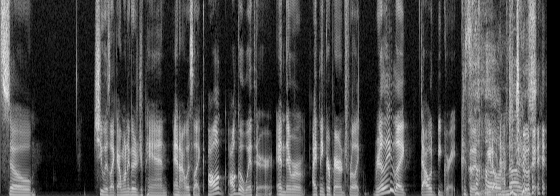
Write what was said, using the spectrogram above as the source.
so she was like, I want to go to Japan, and I was like, I'll I'll go with her. And they were, I think her parents were like, really, like that would be great because then we don't Oh, have nice. to do it.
